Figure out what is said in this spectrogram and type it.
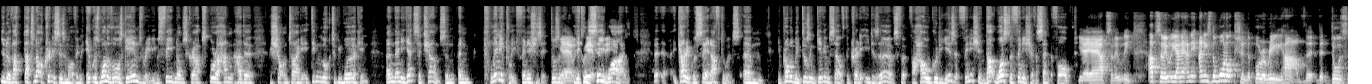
You know, that that's not a criticism of him. It was one of those games, really. He was feeding on scraps. Boro hadn't had a, a shot on target. It didn't look to be working. And then he gets a chance and and clinically finishes it, doesn't yeah, it? You can see why. Uh, Carrick was saying afterwards, um, he probably doesn't give himself the credit he deserves for, for how good he is at finishing. That was the finish of a centre forward. Yeah, yeah, absolutely, absolutely, and and, and he's the one option that Boro really have that that does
